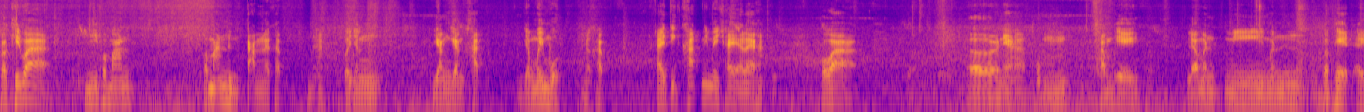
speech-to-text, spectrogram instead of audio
ก็คิดว่า มีประมาณประมาณหนึ่งตันนะครับนะก็ยังยังยังคัดยังไม่หมดนะครับไอ้ที่คัดนี่ไม่ใช่อะไรฮะเพราะว่าเออเนี่ยฮะผมทำเอง แล้วมันมีมันประเภทไอ้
